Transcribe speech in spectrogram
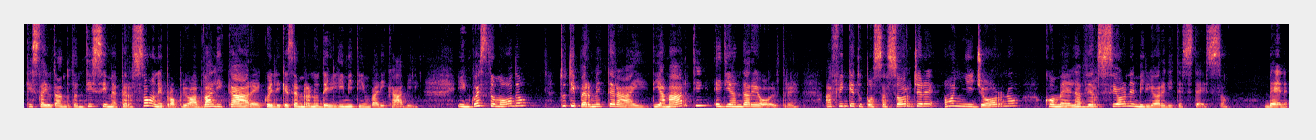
che sta aiutando tantissime persone proprio a valicare quelli che sembrano dei limiti invalicabili. In questo modo tu ti permetterai di amarti e di andare oltre affinché tu possa sorgere ogni giorno come la versione migliore di te stesso. Bene,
